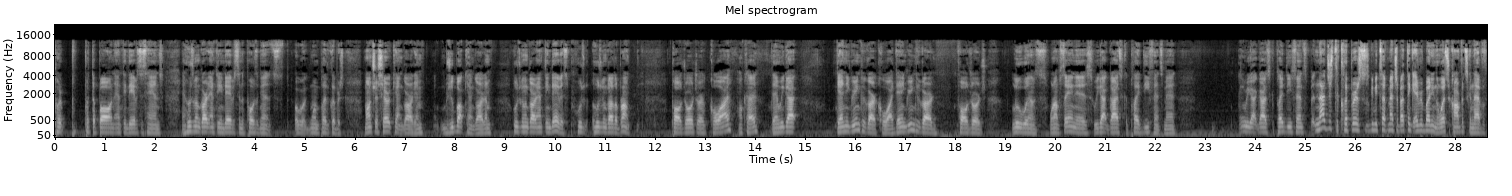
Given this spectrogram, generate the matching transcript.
put put the ball in Anthony Davis's hands. And who's going to guard Anthony Davis in the post against or when play the Clippers? Montrezl can't guard him. Zubac can't guard him. Who's going to guard Anthony Davis? Who's who's going to guard LeBron? Paul George or Kawhi? Okay. Then we got Danny Green could guard Kawhi. Danny Green could guard Paul George. Lou Williams. What I'm saying is we got guys that could play defense, man. We got guys who can play defense, but not just the Clippers. It's gonna be a tough matchup. I think everybody in the Western Conference is gonna have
